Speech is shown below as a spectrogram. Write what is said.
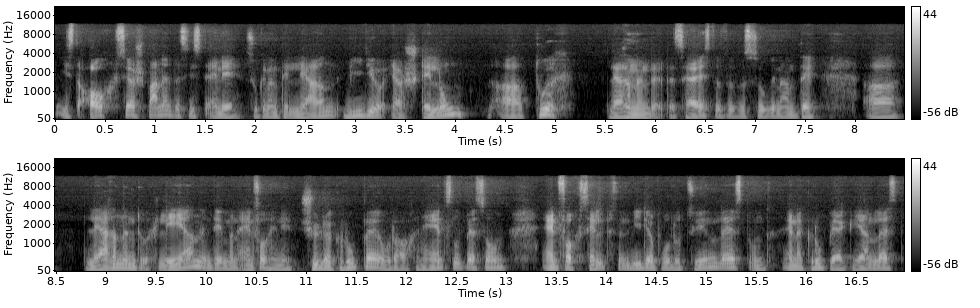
ist auch sehr spannend. Das ist eine sogenannte Lernvideoerstellung äh, durch Lernende. Das heißt also das sogenannte äh, Lernen durch Lehren, indem man einfach eine Schülergruppe oder auch eine Einzelperson einfach selbst ein Video produzieren lässt und einer Gruppe erklären lässt,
